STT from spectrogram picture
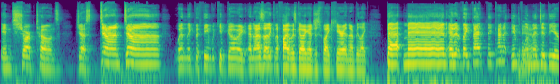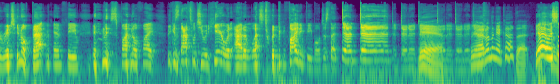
in sharp tones, just dun dun when like the theme would keep going, and as like the fight was going, I'd just like hear it, and I'd be like Batman, and it, like that they kind of implemented the original Batman theme in this final fight because that's what you would hear when Adam West would be fighting people, just that dun dun dun dun dun Yeah. dun dun dun dun. Yeah, I don't think I caught that. Yeah, it was it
